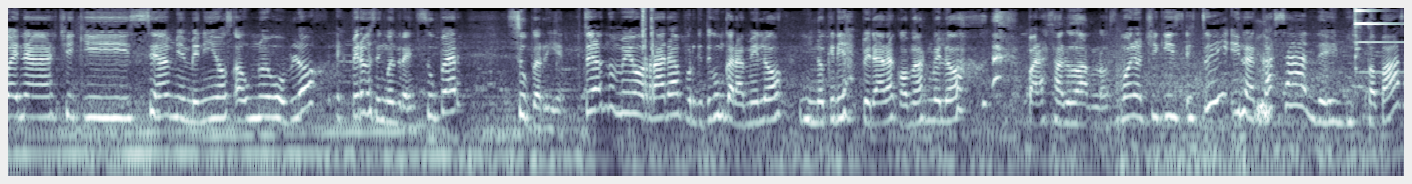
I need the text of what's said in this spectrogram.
Buenas chiquis, sean bienvenidos a un nuevo vlog. Espero que se encuentren súper, súper bien. Estoy dando medio rara porque tengo un caramelo Y no quería esperar a comérmelo para saludarlos. Bueno chiquis, estoy en la casa de mis papás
